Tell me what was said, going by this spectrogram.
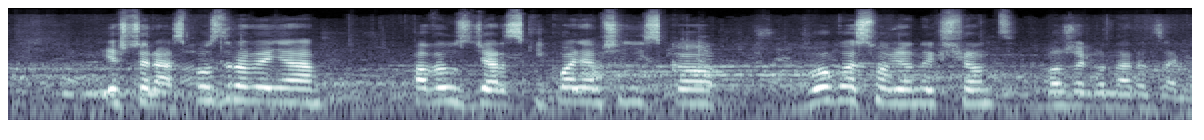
Jeszcze raz pozdrowienia, Paweł Zdziarski, kłaniam się nisko, błogosławionych świąt Bożego Narodzenia.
